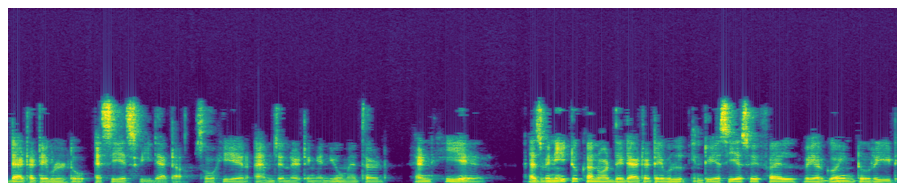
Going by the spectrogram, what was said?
data table to CSV data. So here I'm generating a new method and here as we need to convert the data table into a CSV file, we are going to read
